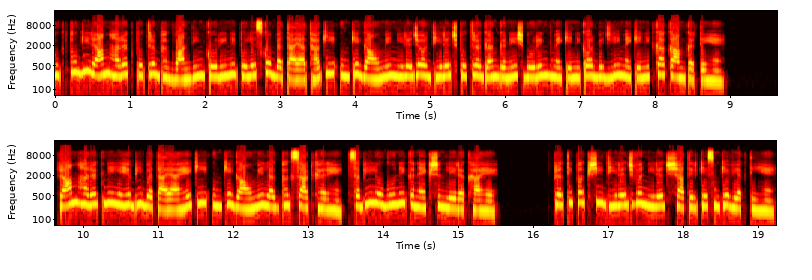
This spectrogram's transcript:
भुगतभोगी राम हरक पुत्र भगवान दीन कोरी ने पुलिस को बताया था कि उनके गाँव में नीरज और धीरज पुत्र गण गणेश बोरिंग मैकेनिक और बिजली मैकेनिक का काम करते हैं। राम हरक ने यह भी बताया है कि उनके गाँव में लगभग साठ घर हैं, सभी लोगों ने कनेक्शन ले रखा है। प्रतिपक्षी धीरज व नीरज शातिर किस्म के व्यक्ति हैं।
